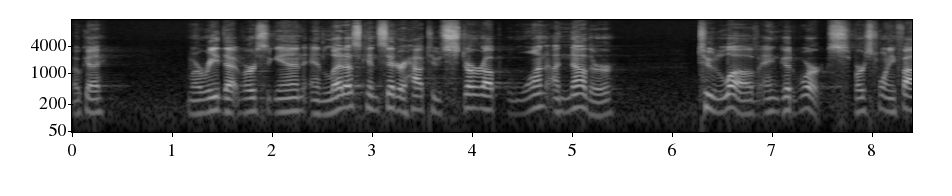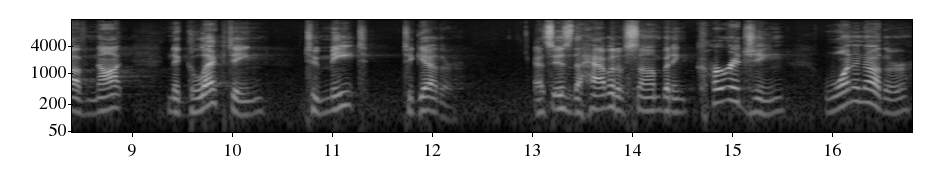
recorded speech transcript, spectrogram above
okay? I'm going to read that verse again. And let us consider how to stir up one another to love and good works. Verse 25, not neglecting to meet together, as is the habit of some, but encouraging one another,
